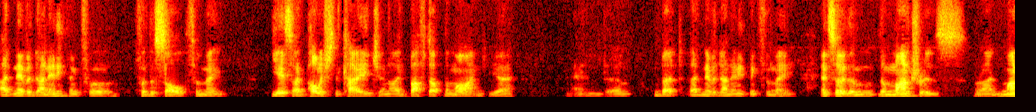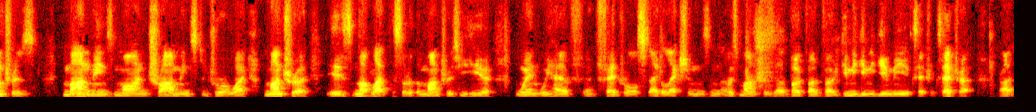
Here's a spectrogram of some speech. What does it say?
I'd never done anything for for the soul, for me. Yes, I'd polished the cage and I'd buffed up the mind, yeah, and um, but I'd never done anything for me. And so the the mantras, right? Mantras Man means mind, tra means to draw away. Mantra is not like the sort of the mantras you hear when we have uh, federal state elections, and those mantras are vote, vote, vote, gimme, gimme, gimme, etc., etc. Right.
